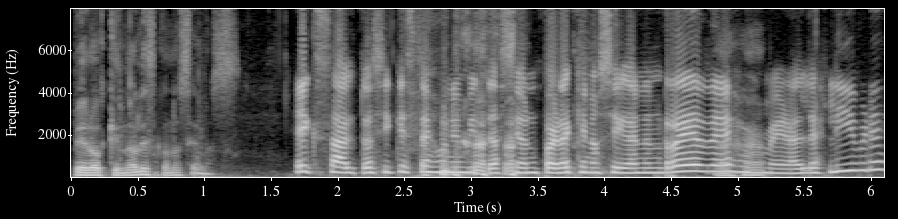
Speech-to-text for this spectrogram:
pero que no les conocemos. Exacto, así que esta es una invitación para que nos sigan en redes, Ajá. Esmeraldas Libre,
